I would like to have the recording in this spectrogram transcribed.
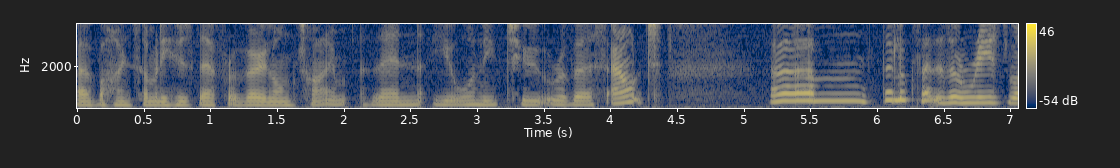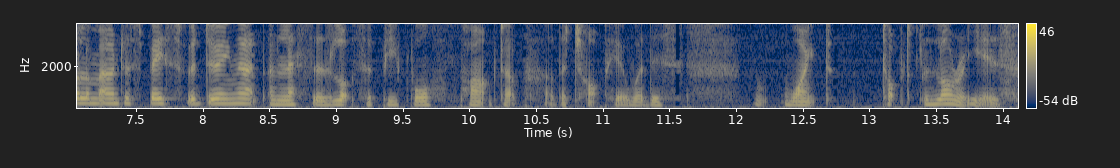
uh, behind somebody who's there for a very long time then you will need to reverse out. Um, looks like there's a reasonable amount of space for doing that unless there's lots of people parked up at the top here where this white topped lorry is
